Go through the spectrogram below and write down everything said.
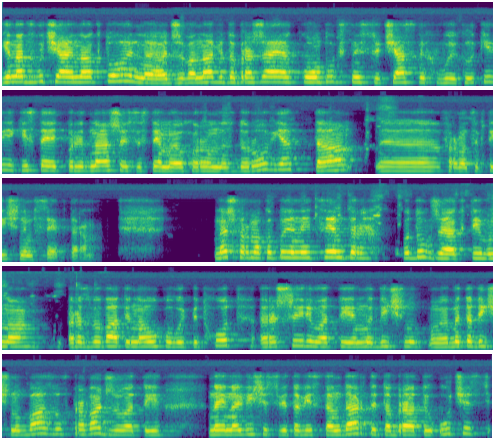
Є надзвичайно актуальною, адже вона відображає комплексність сучасних викликів, які стоять перед нашою системою охорони здоров'я та е, фармацевтичним сектором. Наш фармакопейний центр продовжує активно розвивати науковий підход, розширювати медичну е, методичну базу, впроваджувати найновіші світові стандарти та брати участь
